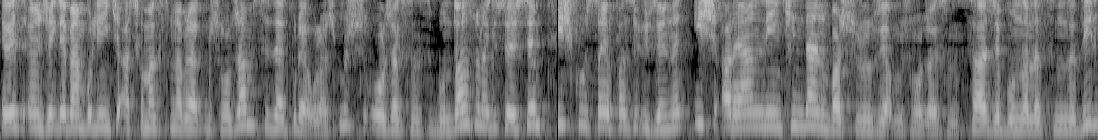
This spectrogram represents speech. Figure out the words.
Evet öncelikle ben bu linki açıklama kısmına bırakmış olacağım. Sizler buraya ulaşmış olacaksınız. Bundan sonraki süreçte iş kurs sayfası üzerinden iş arayan linkinden başvurunuzu yapmış olacaksınız. Sadece bunlarla sınırlı değil.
